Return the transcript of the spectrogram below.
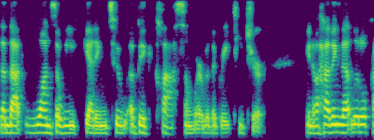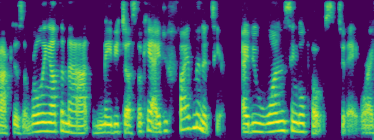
than that once a week getting to a big class somewhere with a great teacher you know, having that little practice of rolling out the mat, maybe just, okay, I do five minutes here. I do one single pose today, or I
